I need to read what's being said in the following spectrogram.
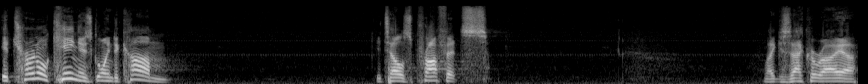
eternal king is going to come. He tells prophets like Zechariah,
